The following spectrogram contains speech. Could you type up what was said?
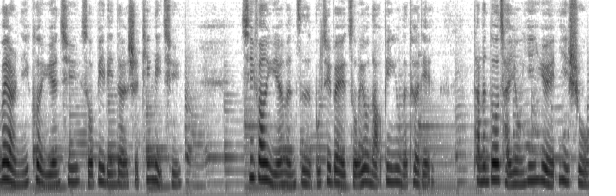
威尔尼克语言区所毗邻的是听力区。西方语言文字不具备左右脑并用的特点，他们多采用音乐、艺术。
